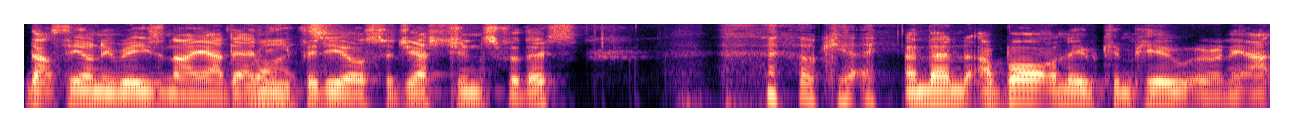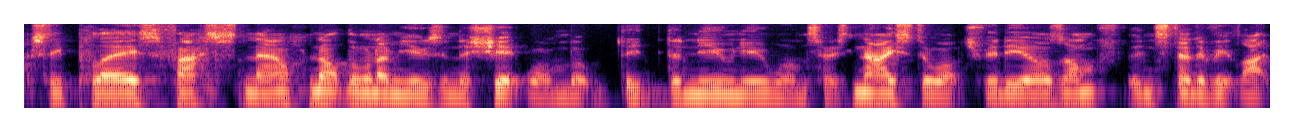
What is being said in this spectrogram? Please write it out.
That's the only reason I had any Right. video suggestions for this. okay. And then I bought a new computer and it actually plays fast now. Not the one I'm using, the shit one, but the, the new new one. So it's nice to watch videos on instead of it like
